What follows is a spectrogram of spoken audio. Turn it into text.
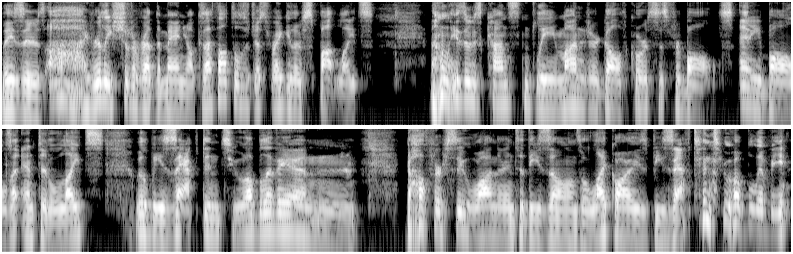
Lasers. Ah, I really should have read the manual because I thought those were just regular spotlights. Lasers constantly monitor golf courses for balls. Any balls that enter the lights will be zapped into oblivion. Golfers who wander into these zones will likewise be zapped into oblivion.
